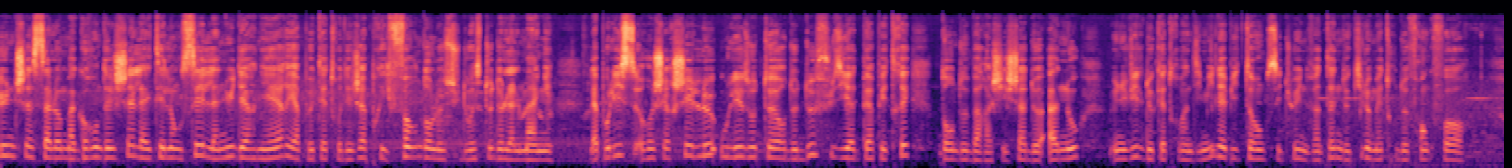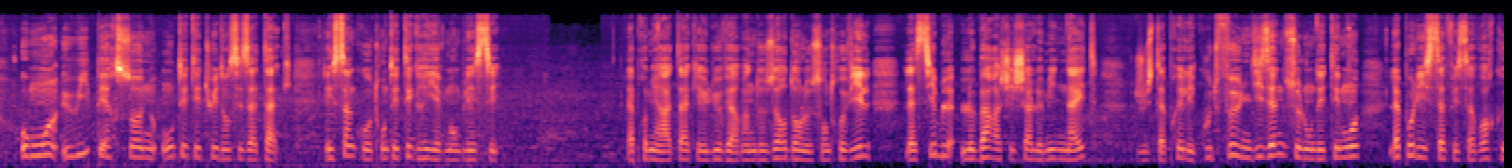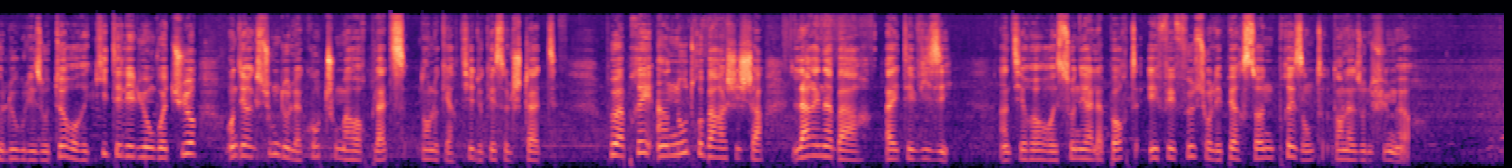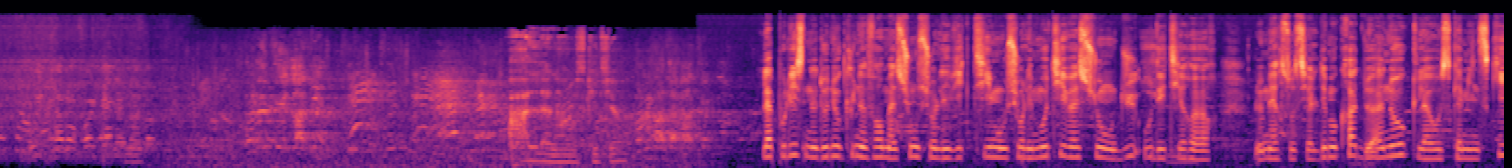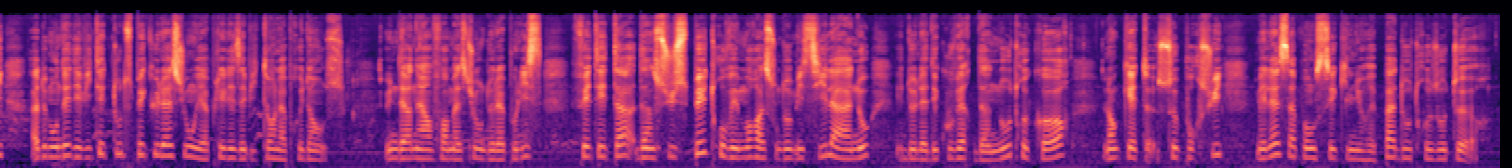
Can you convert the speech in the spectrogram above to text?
Une chasse à l'homme à grande échelle a été lancée la nuit dernière et a peut-être déjà pris fin dans le sud-ouest de l'Allemagne. La police recherchait le ou les auteurs de deux fusillades perpétrées dans deux bar de Hanau, une ville de 90 000 habitants située à une vingtaine de kilomètres de Francfort. Au moins huit personnes ont été tuées dans ces attaques et cinq autres ont été grièvement blessées. La première attaque a eu lieu vers 22h dans le centre-ville. La cible, le bar à chicha le Midnight. Juste après les coups de feu, une dizaine selon des témoins, la police a fait savoir que le ou les auteurs auraient quitté les lieux en voiture en direction de la cour Schumacherplatz dans le quartier de Kesselstadt. Peu après, un autre bar à chicha, l'Arena Bar, a été visé. Un tireur aurait sonné à la porte et fait feu sur les personnes présentes dans la zone fumeur. Ah La police n'a donné aucune information sur les victimes ou sur les motivations du ou des tireurs. Le maire social-démocrate de Hanau, Klaus Kaminski, a demandé d'éviter toute spéculation et appelé les habitants à la prudence. Une dernière information de la police fait état d'un suspect trouvé mort à son domicile à Hanau et de la découverte d'un autre corps. L'enquête se poursuit mais laisse à penser qu'il n'y aurait pas d'autres auteurs.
